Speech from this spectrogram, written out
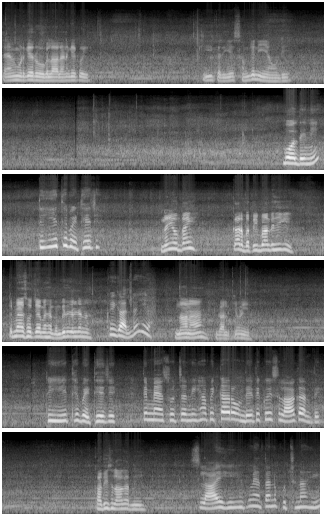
ਤੇ ਐਵੇਂ ਮੁੜ ਕੇ ਰੋਗ ਲਾ ਲੈਣਗੇ ਕੋਈ। ਕੀ ਕਰੀਏ ਸਮਝ ਨਹੀਂ ਆਉਂਦੀ। ਬੋਲਦੇ ਨਹੀਂ? ਤੁਸੀਂ ਇੱਥੇ ਬੈਠੇ ਜੀ। ਨਹੀਂ ਉਦਾਂ ਹੀ। ਘਰ ਬੱਤੀ ਬੰਦ ਸੀਗੀ ਤੇ ਮੈਂ ਸੋਚਿਆ ਮੈਂ ਕਿਹਾ ਬੰਬੀ ਤੇ ਚੱਲ ਜਾਣਾ ਕੋਈ ਗੱਲ ਹੋਈ ਆ। ਨਾ ਨਾ ਗੱਲ ਕਿਉਂ ਨਹੀਂ ਤੁਸੀਂ ਇੱਥੇ ਬੈਠੇ ਜੇ ਤੇ ਮੈਂ ਸੋਚਣ ਦੀ ਹਾਂ ਵੀ ਘਰ ਆਉਂਦੇ ਤੇ ਕੋਈ ਸਲਾਹ ਕਰਦੇ। ਕਾਦੀ ਸਲਾਹ ਕਰਨੀ ਹੈ ਸਲਾਹ ਵੀ ਮੈਂ ਤੁਹਾਨੂੰ ਪੁੱਛਣਾ ਸੀ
